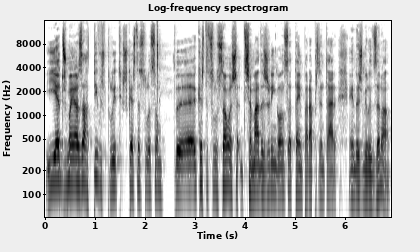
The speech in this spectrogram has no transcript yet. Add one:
e é dos maiores ativos políticos que esta solução, que esta solução chamada geringonça tem para apresentar em 2019.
